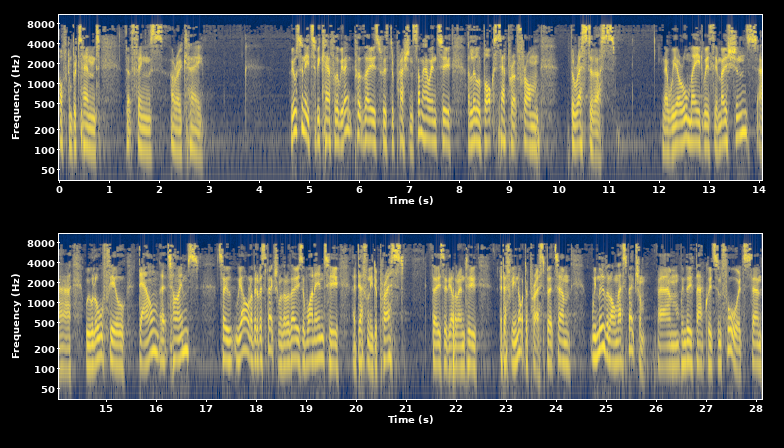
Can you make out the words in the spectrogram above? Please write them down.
often pretend that things are okay. We also need to be careful that we don't put those with depression somehow into a little box separate from the rest of us. You know, we are all made with emotions. Uh, we will all feel down at times. So we are on a bit of a spectrum. There are those at one end who are definitely depressed, those at the other end who are definitely not depressed. But um, we move along that spectrum. Um, we move backwards and forwards, and,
